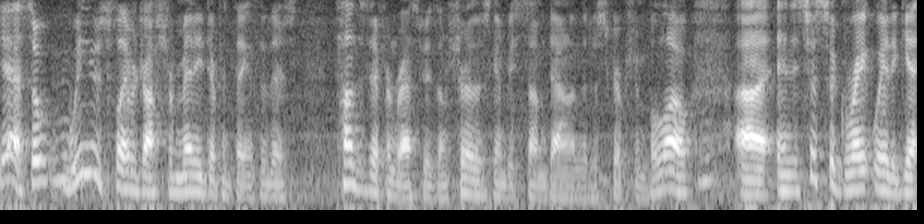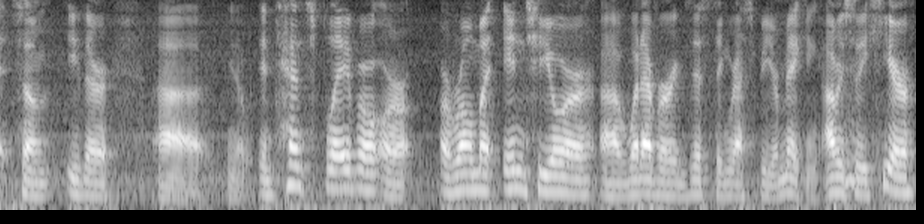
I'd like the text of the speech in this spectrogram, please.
Yeah, so we use flavor drops for many different things. So there's tons of different recipes. I'm sure there's going to be some down in the description below. Uh, and it's just a great way to get some either uh, you know intense flavor or aroma into your uh, whatever existing recipe you're making. Obviously, here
